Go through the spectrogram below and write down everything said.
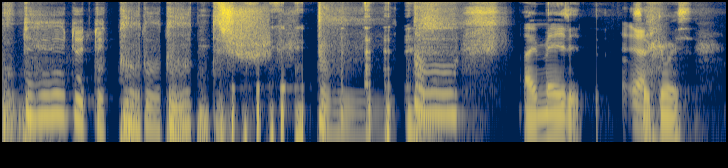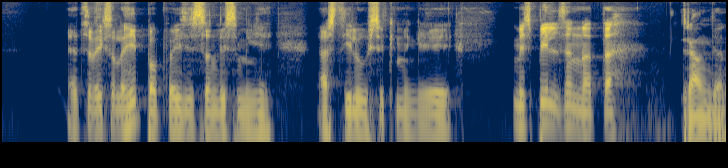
I made it, siuke muist. et see võiks olla hip-hop või siis on lihtsalt mingi hästi ilus sihuke mingi, mis pill see on, vaata. triangel,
